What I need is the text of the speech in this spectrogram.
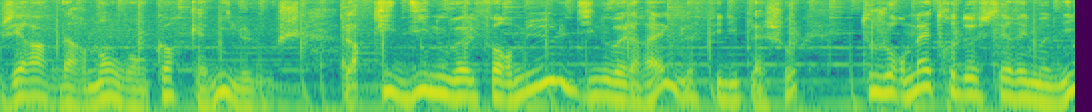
Gérard Darmon ou encore Camille Lelouch. Alors qui dit nouvelle formule, dit nouvelles règles, Philippe Lachaud, toujours maître de cérémonie,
